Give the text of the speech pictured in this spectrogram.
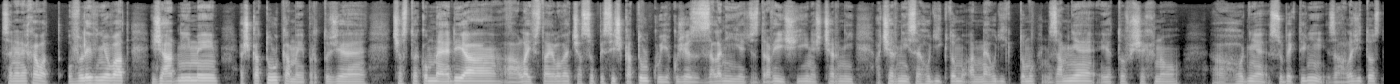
se nenechávat ovlivňovat žádnými škatulkami, protože často jako média a lifestyleové časopisy škatulkují, jakože zelený je zdravější než černý a černý se hodí k tomu a nehodí k tomu. Za mě je to všechno hodně subjektivní záležitost.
